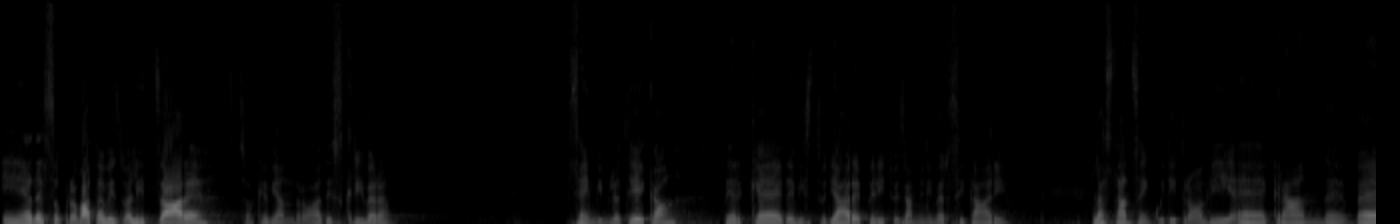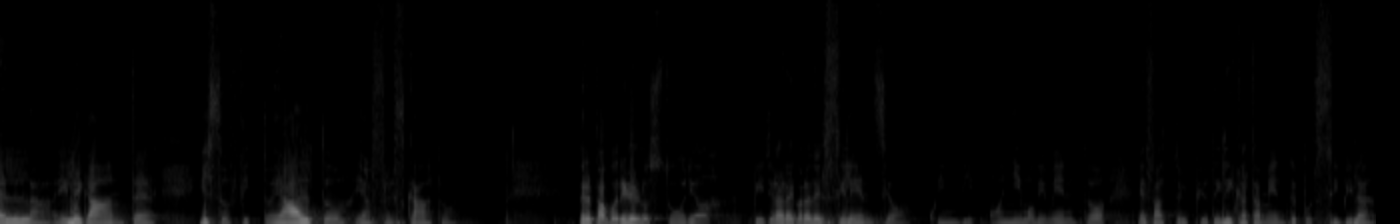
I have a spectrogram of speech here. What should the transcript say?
E adesso provate a visualizzare ciò che vi andrò a descrivere. Sei in biblioteca perché devi studiare per i tuoi esami universitari. La stanza in cui ti trovi è grande, bella, elegante, il soffitto è alto e affrescato. Per favorire lo studio vige la regola del silenzio, quindi ogni movimento è fatto il più delicatamente possibile.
